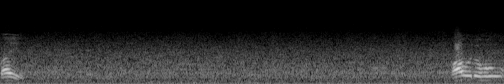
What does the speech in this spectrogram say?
طيب. قوله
